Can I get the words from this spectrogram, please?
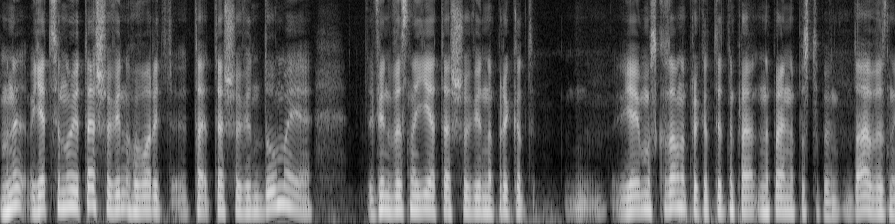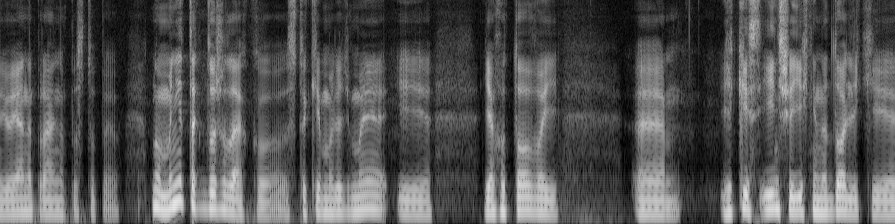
мене я ціную те, що він говорить, те, те, що він думає. Він визнає те, що він, наприклад, я йому сказав, наприклад, ти неправильно поступив. Да, визнаю, я неправильно поступив. Ну, Мені так дуже легко з такими людьми, і я готовий. Е, якісь інші їхні недоліки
